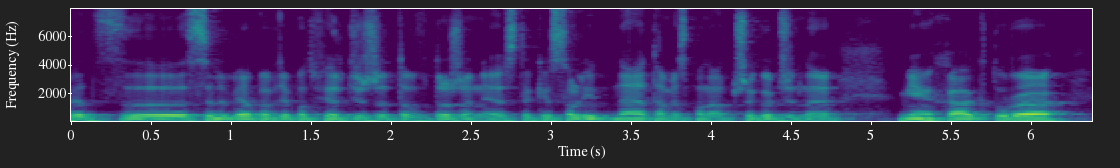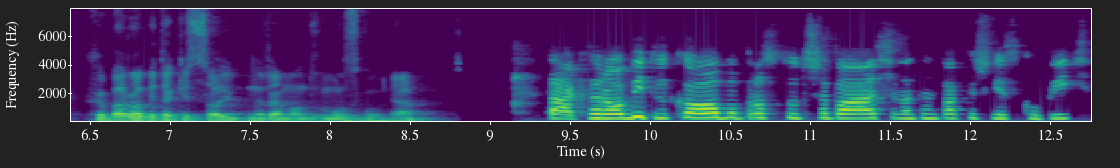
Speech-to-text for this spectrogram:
więc Sylwia pewnie potwierdzi, że to wdrożenie jest takie solidne, tam jest ponad 3 godziny mięcha, które chyba robi taki solidny remont w mózgu, nie? Tak, robi, tylko po prostu trzeba się na tym faktycznie skupić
